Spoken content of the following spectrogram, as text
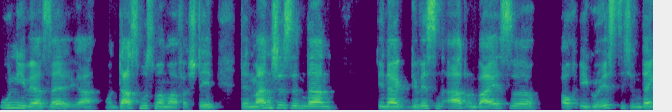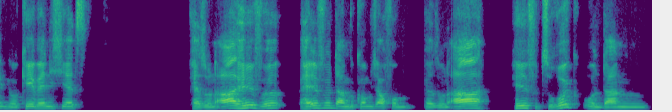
universell, ja. Und das muss man mal verstehen. Denn manche sind dann in einer gewissen Art und Weise auch egoistisch und denken, okay, wenn ich jetzt Person A Hilfe helfe, dann bekomme ich auch von Person A Hilfe zurück und dann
